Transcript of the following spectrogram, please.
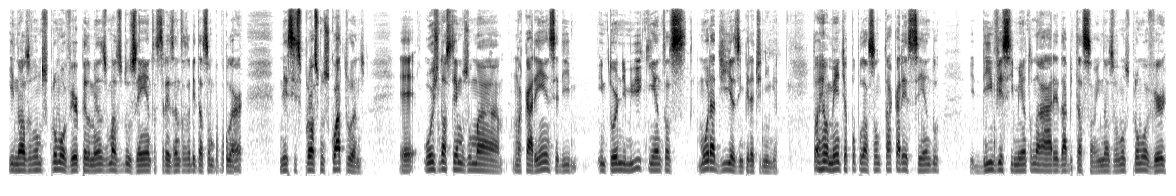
e nós vamos promover pelo menos umas 200, 300 habitação popular nesses próximos quatro anos. É, hoje nós temos uma, uma carência de em torno de 1.500 moradias em Piratininga. Então realmente a população está carecendo de investimento na área da habitação e nós vamos promover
